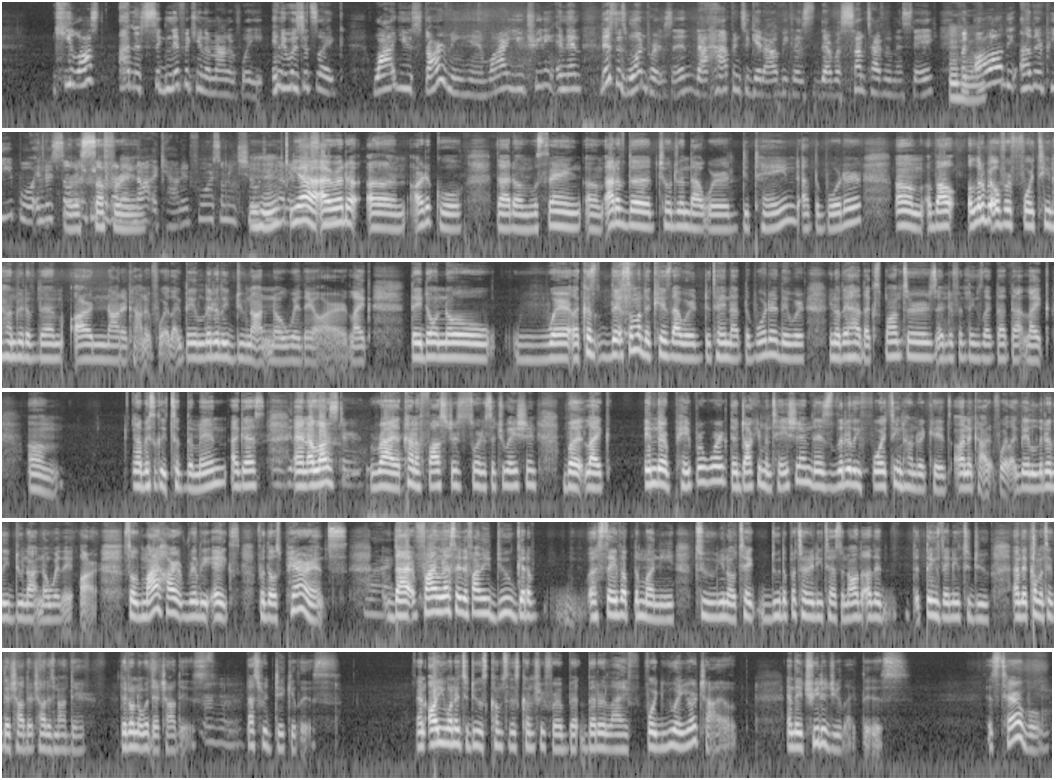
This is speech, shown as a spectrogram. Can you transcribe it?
he lost on a significant amount of weight. And it was just like, why are you starving him? Why are you treating and then this is one person that happened to get out because there was some type of mistake. But all the other people and there's so are many people that are not accounted for, so many children hmm that are Yeah, I read a, an article that um was saying um out of the children that were detained at the border, um about a little bit over fourteen hundred of them are not accounted for. Like they literally do not know where they are. Like they don't know where like because some of the kids that were detained at the border they were you know they had like sponsors and different things like that that like um uh, basically took them in i guess. It'd and like a lot of- right a kind of foster sort of situation. But like in their paperwork their documentation there's literally 1400 kids unaccounted for. Like they literally do not know where they are. So my heart really aches for those parents Right. that finally let's say they finally do get a, a save up the money to you know take do the paternity test and all the other th- things they need to do and they come and take their child their child is not there. They don't know what their child is. Mm-hmm. That's ridiculous. And all you wanted to do is come to this country for a be- better life for you and your child and they treated you like this. It's terrible.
